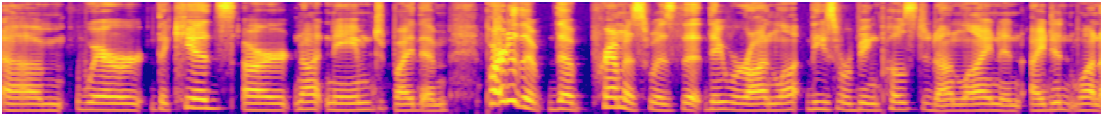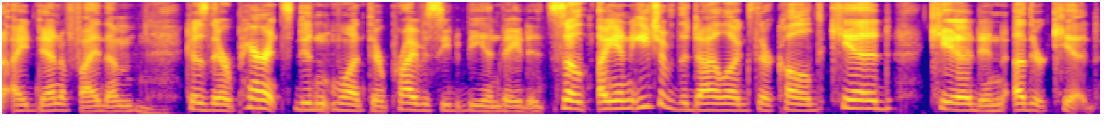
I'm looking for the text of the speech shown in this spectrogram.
um, where the kids are not named by them. Part of the, the premise was that they were online; these were being posted online, and I didn't want to identify them because mm. their parents didn't want their privacy to be invaded. So in each of the dialogues, they're called kid, kid, and other kid.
